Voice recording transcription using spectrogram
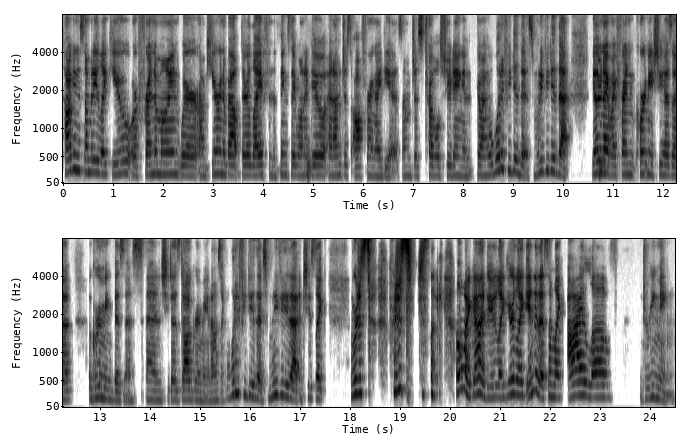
talking to somebody like you or a friend of mine where I'm hearing about their life and the things they want to do, and I'm just offering ideas. I'm just troubleshooting and going, well, what if you did this? And what if you did that? The other hmm. night, my friend Courtney, she has a, a grooming business and she does dog grooming. And I was like, well, what if you do this? What if you do that? And she's like, we're just, we're just, just like, oh my God, dude, like you're like into this. I'm like, I love dreaming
